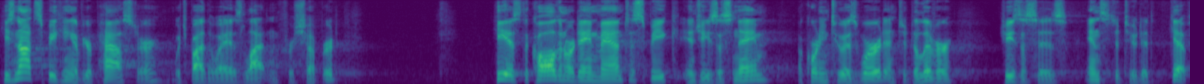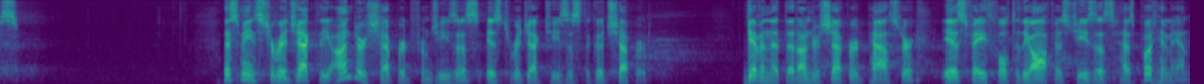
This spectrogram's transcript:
he's not speaking of your pastor, which, by the way, is Latin for shepherd. He is the called and ordained man to speak in Jesus' name, according to his word, and to deliver Jesus' instituted gifts. This means to reject the under shepherd from Jesus is to reject Jesus, the good shepherd. Given that that under shepherd pastor is faithful to the office Jesus has put him in,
